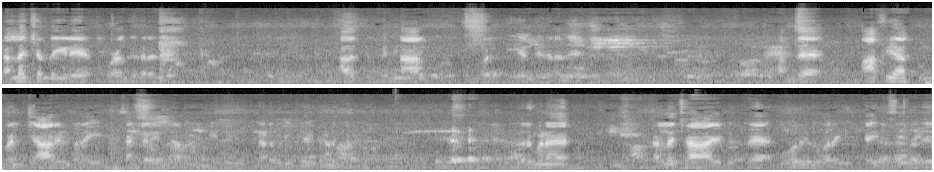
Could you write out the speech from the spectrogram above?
கள்ளச்சந்தையிலே முழங்குகிறது. அதற்கு பின்னால் ஒரு கும்பல் இயங்குகிறது. அந்த மாஃபியா கும்பல் யார் என்பதை கண்டறிந்து அவர்கள் மீது நடவடிக்கை எடுக்க வேண்டும். வெறுமன கள்ளச்சாராயம் விற்ற ஓரிருவரை கைது செய்வது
